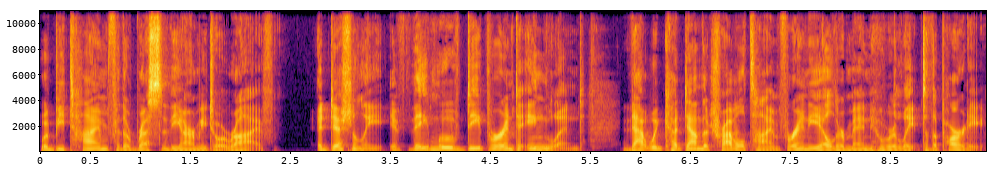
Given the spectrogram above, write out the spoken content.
would be time for the rest of the army to arrive. Additionally, if they moved deeper into England, that would cut down the travel time for any ealdormen who were late to the party.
